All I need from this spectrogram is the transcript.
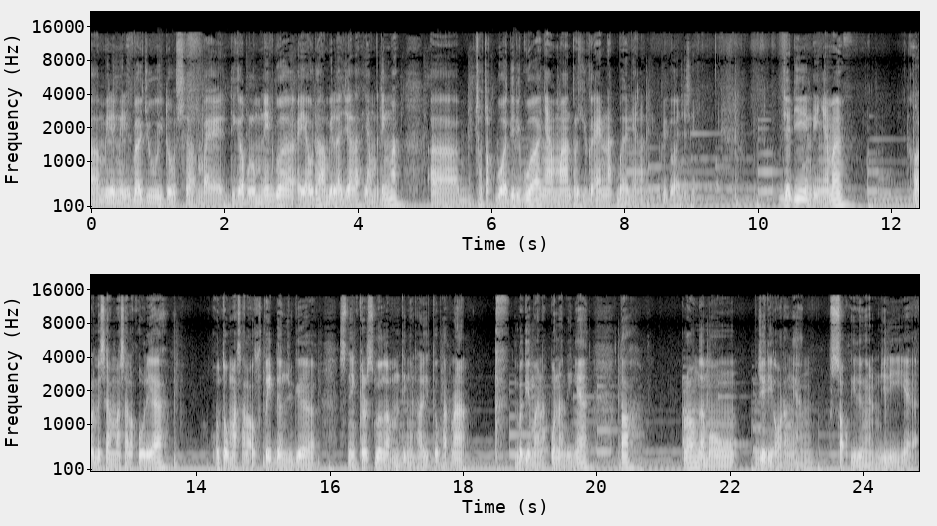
uh, milih-milih baju itu sampai 30 menit gue ya udah ambil aja lah. Yang penting mah uh, cocok buat diri gue nyaman terus juga enak banyak kan gitu gitu aja sih. Jadi intinya mah kalau misalnya masalah kuliah untuk masalah outfit dan juga sneakers gue nggak pentingin hal itu karena bagaimanapun nantinya toh lo nggak mau jadi orang yang sok gitu kan. Jadi ya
